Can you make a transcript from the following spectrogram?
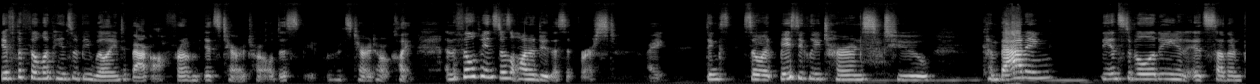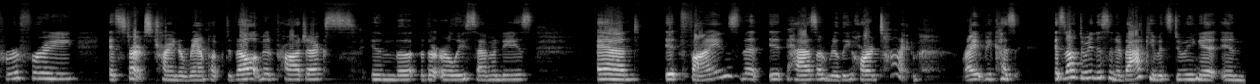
if the Philippines would be willing to back off from its territorial dispute, its territorial claim. And the Philippines doesn't want to do this at first? Thinks so it basically turns to combating the instability in its southern periphery. It starts trying to ramp up development projects in the, the early 70s. And it finds that it has a really hard time, right? Because it's not doing this in a vacuum, it's doing it in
